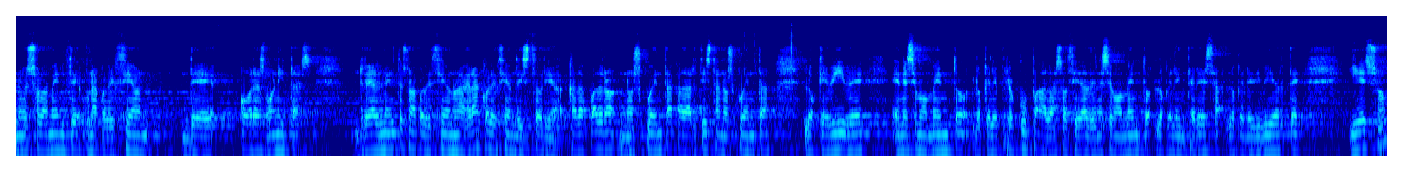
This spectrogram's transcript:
no es solamente una colección de obras bonitas, Realmente es una colección, una gran colección de historia. Cada cuadro nos cuenta, cada artista nos cuenta lo que vive en ese momento, lo que le preocupa a la sociedad en ese momento, lo que le interesa, lo que le divierte. Y eso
